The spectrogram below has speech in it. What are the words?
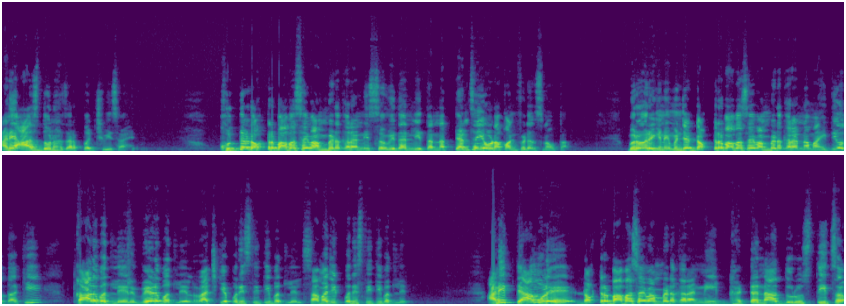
आणि आज दोन हजार पंचवीस आहे. खुद्द डॉक्टर बाबासाहेब आंबेडकरांनी संविधान लिहिताना त्यांचा एवढा कॉन्फिडन्स नव्हता. बरोबर आहे की नाही? म्हणजे डॉक्टर बाबासाहेब आंबेडकरांना माहिती होतं की काळ बदलेल वेळ बदलेल राजकीय परिस्थिती बदलेल सामाजिक परिस्थिती बदलेल. आणि त्यामुळे डॉक्टर बाबासाहेब आंबेडकरांनी घटना दुरुस्तीचं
